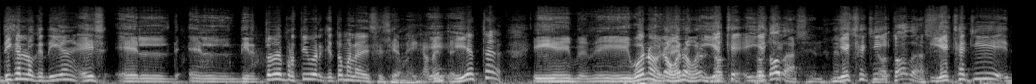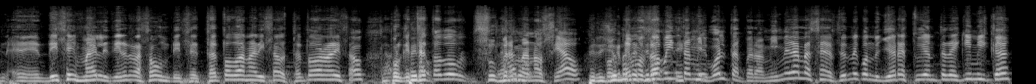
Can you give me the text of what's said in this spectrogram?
digan lo que digan, es el, el director deportivo el que toma las decisiones. Y, y ya está. Y, y bueno, Bueno, bueno, bueno, y no- es que, y no es que- todas. y es que aquí, No todas. Y es que aquí eh, dice Ismael y tiene razón, dice, está todo analizado, está todo analizado porque pero- está todo súper claro, manoseado. pero yo porque me hemos refiero- dado 20.000 es que- vueltas, pero a mí me da la sensación de cuando yo era estudiante de química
